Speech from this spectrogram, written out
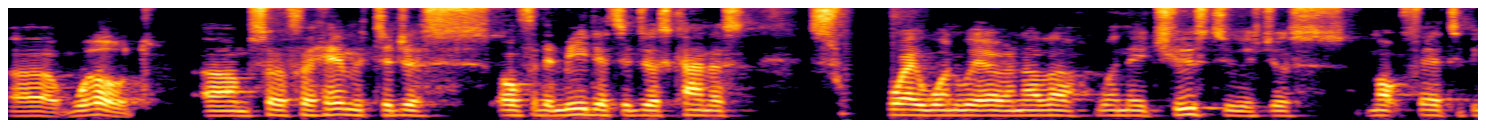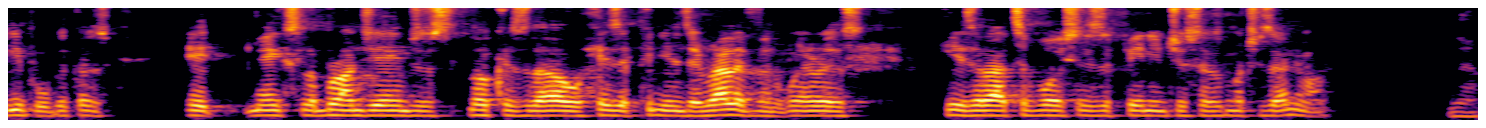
uh, world. Um, so for him to just, or for the media to just kind of sway one way or another when they choose to is just not fair to people because it makes LeBron James look as though his opinion is irrelevant, whereas he's allowed to voice his opinion just as much as anyone. Yeah.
